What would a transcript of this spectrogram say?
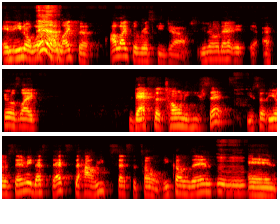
And you know what? Yeah. I like the I like the risky Josh. You know that it, it feels like that's the tone he sets. You so you understand me? That's that's the how he sets the tone. He comes in Mhm. and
